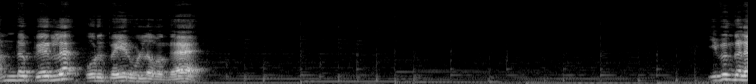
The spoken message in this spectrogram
அந்த பேர்ல ஒரு பெயர் உள்ளவங்க. இவங்கள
